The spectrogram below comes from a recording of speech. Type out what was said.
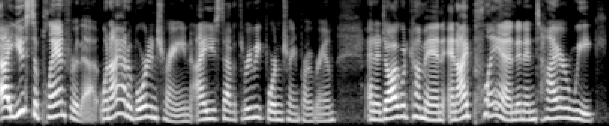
I used to plan for that. When I had a board and train, I used to have a three week board and train program, and a dog would come in, and I planned an entire week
